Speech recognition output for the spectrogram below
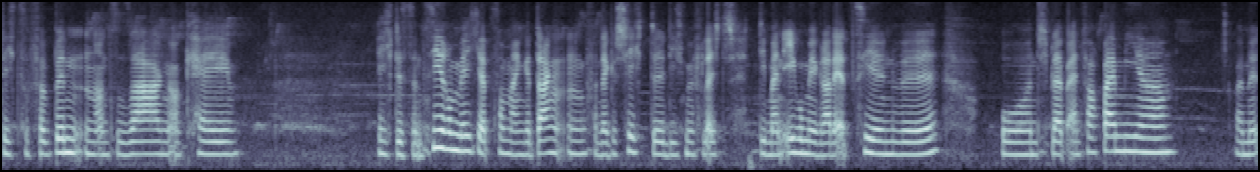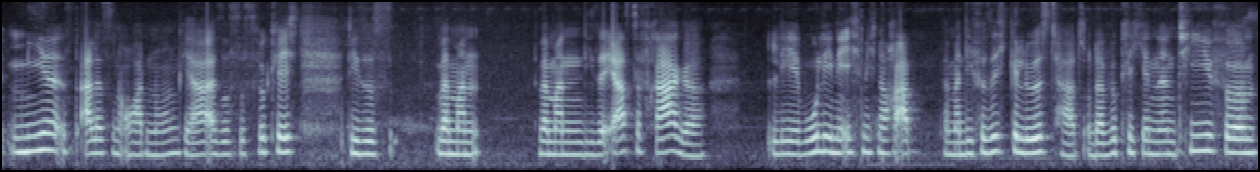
dich zu verbinden und zu sagen, okay, ich distanziere mich jetzt von meinen Gedanken, von der Geschichte, die ich mir vielleicht, die mein Ego mir gerade erzählen will. Und ich bleibe einfach bei mir, weil mit mir ist alles in Ordnung. Ja, also es ist wirklich dieses, wenn man, wenn man diese erste Frage, wo lehne ich mich noch ab, wenn man die für sich gelöst hat und da wirklich in eine tiefe,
